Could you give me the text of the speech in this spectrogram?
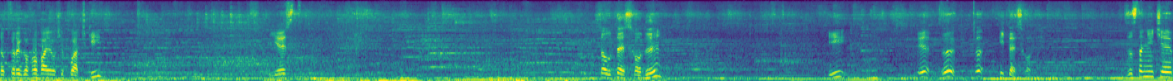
do którego chowają się płaczki, jest są te schody i i, i, i, te schody. Zostaniecie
